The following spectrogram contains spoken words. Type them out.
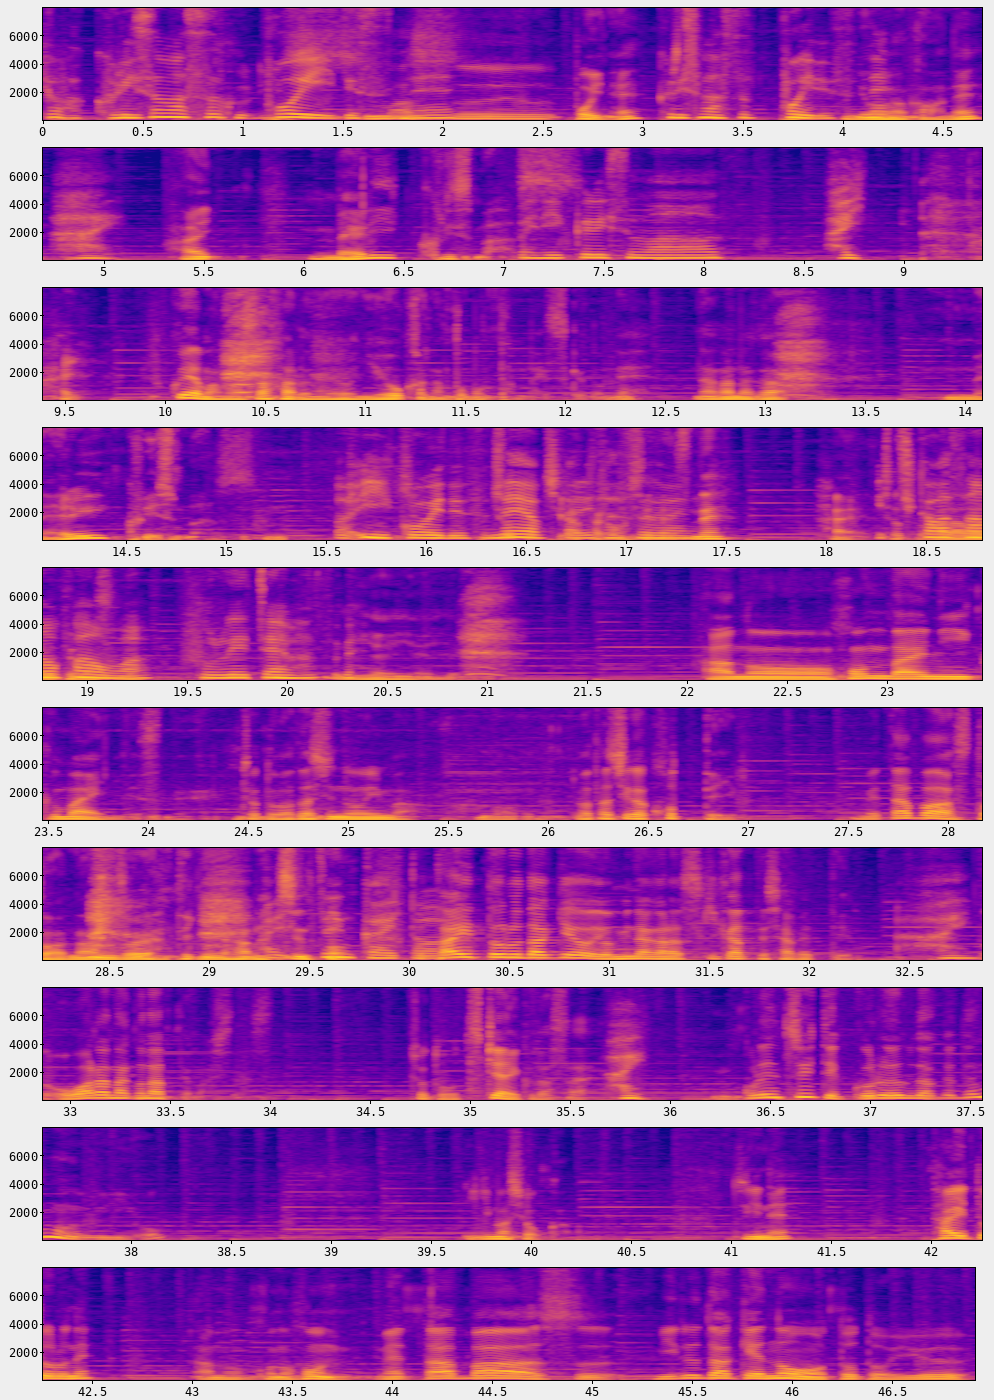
今日はクリスマスっぽいですね。クリスマスっぽいね。クリスマスっぽいです世ねの中はね。はい。はい。メリークリスマス。メリークリスマス。はい。はい。福山雅治のように言おうかなと思ったんですけどね。なかなかメリークリスマス。あいい声ですねやっぱり。さすがに、ね。はい。市川さんファンは震えちゃいますいねやいやいや。あの本題に行く前にですねちょっと私の今あの私が凝っているメタバースとは何ぞや的なはい話の、前回と。タイトルだけを読みながら好き勝手喋っている。はい。終わらなくなってましてですねちょっとお付き合いください。はい。これについてくれるだけでもいいよ。いきましょうか。次ね。タイトルね。あのこの本「メタバース見るだけノート」という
